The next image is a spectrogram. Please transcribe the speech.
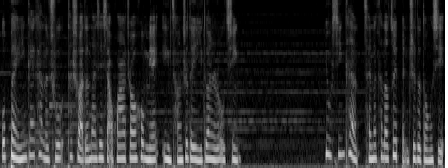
我本应该看得出，他耍的那些小花招后面隐藏着的一段柔情。用心看，才能看到最本质的东西。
